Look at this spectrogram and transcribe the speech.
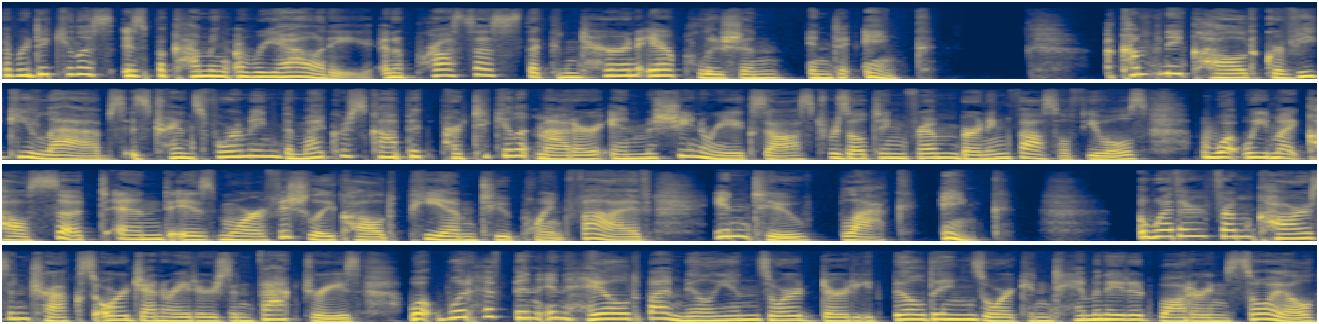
the ridiculous is becoming a reality in a process that can turn air pollution into ink. A company called Graviky Labs is transforming the microscopic particulate matter in machinery exhaust resulting from burning fossil fuels, what we might call soot and is more officially called PM 2.5, into black ink. Whether from cars and trucks or generators and factories, what would have been inhaled by millions or dirtied buildings or contaminated water and soil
